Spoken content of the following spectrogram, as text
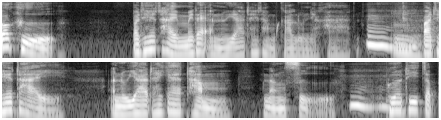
ก็คือประเทศไทยไม่ได้อนุญาตให้ทำการลุญยฆาตอืมประเทศไทยอนุญาตให้แค่ทำหนังสืออเพื่อที่จะไป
